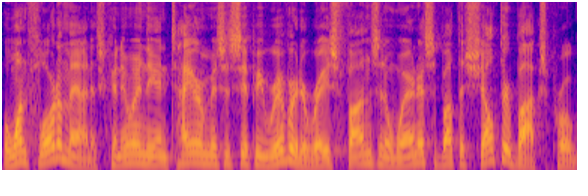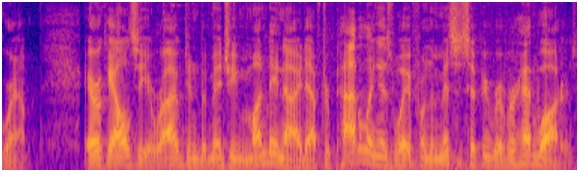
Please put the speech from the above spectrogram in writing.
Well, one Florida man is canoeing the entire Mississippi River to raise funds and awareness about the Shelter Box program. Eric Elzy arrived in Bemidji Monday night after paddling his way from the Mississippi River headwaters.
